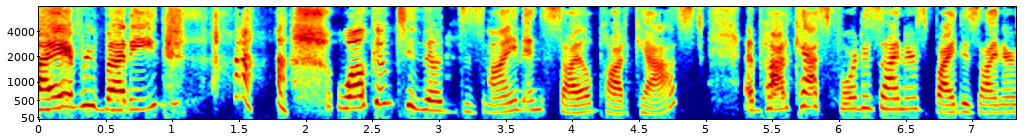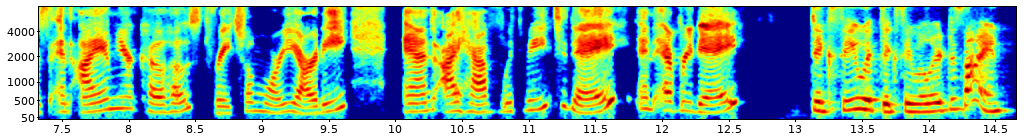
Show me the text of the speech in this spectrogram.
Hi, everybody. Welcome to the Design and Style Podcast, a podcast for designers by designers. And I am your co host, Rachel Moriarty. And I have with me today and every day Dixie with Dixie Willard Design.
